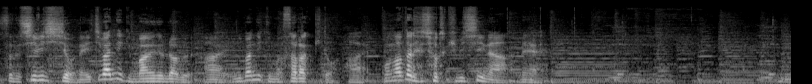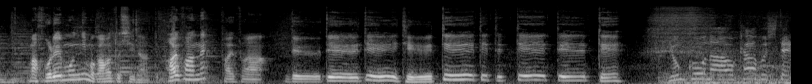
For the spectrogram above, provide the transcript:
それで CB 師匠ね、1番人気マイネルラブ、はい、2番人気マサラッキと、はい、この辺りはちょっと厳しいな、ね。うん、まあ、ホレモンにも頑張ってほしいなって。ファイファンね、ファイファン。ドゥドゥドゥドゥドゥドゥドゥドゥドゥドゥ。4コーナーをカーブして、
